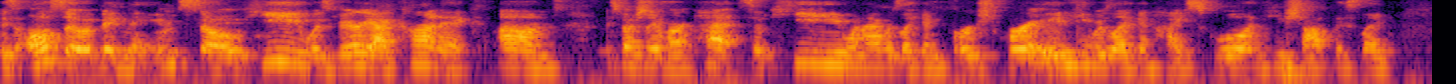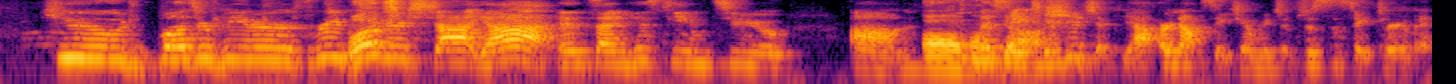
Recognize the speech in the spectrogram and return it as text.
is also a big name. So he was very iconic, um, especially at Marquette. So he, when I was like in first grade, he was like in high school, and he shot this like huge buzzer beater three pointer shot, yeah, and sent his team to um, Oh my the state gosh! championship, yeah, or not state championship, just the state tournament.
